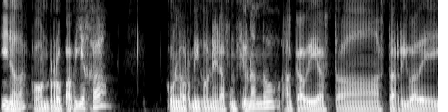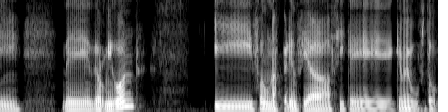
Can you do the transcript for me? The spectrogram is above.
y nada, con ropa vieja con la hormigonera funcionando, acabé hasta, hasta arriba de, hormigón y fue una experiencia así que, me gustó.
